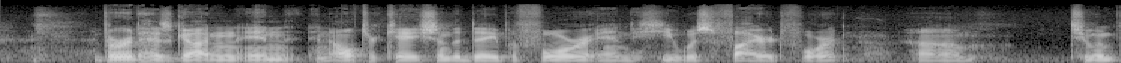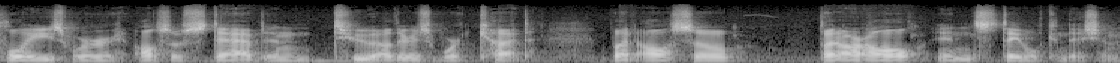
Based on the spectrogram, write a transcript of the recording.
Bird has gotten in an altercation the day before, and he was fired for it. Um, two employees were also stabbed, and two others were cut, but also, but are all in stable condition.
